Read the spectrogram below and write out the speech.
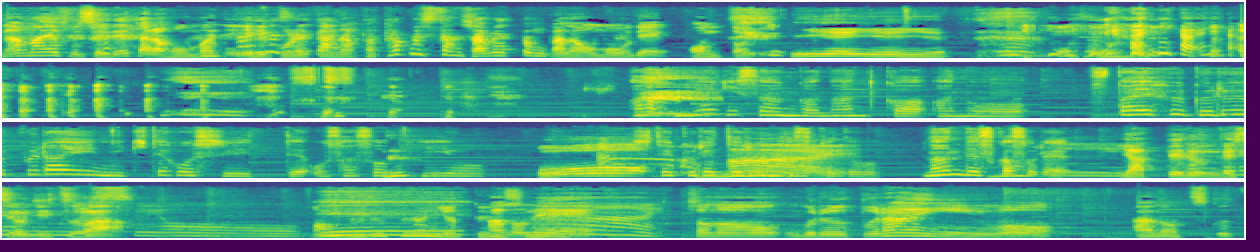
名前伏せ出たらほんまに、え、これ田中拓司さん喋っとんかな思うで、本当に。いやいやいや。いやいやいや。あ、宮城さんがなんか、あの、スタイフグループラインに来てほしいってお誘いを。してくれてるんですけど、何ですか、それ？やってるんですよ実はあ、グループラインやってるんですね。あのねはい。そのグループラインを、あの、作っ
